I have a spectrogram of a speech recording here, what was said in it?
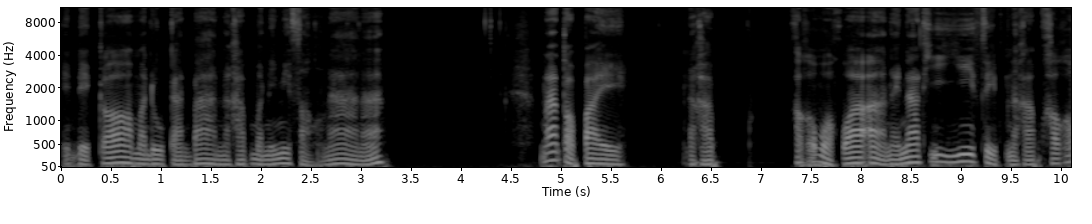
เด็กๆก็มาดูการบ้านนะครับ วันนี้มีสองหน้านะ หน้าต่อไปนะครับเขาก็บอกว่าอ่าในหน้าที่ 20 นะครับเขาก็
